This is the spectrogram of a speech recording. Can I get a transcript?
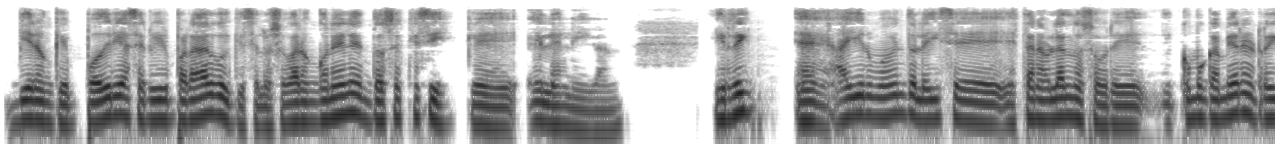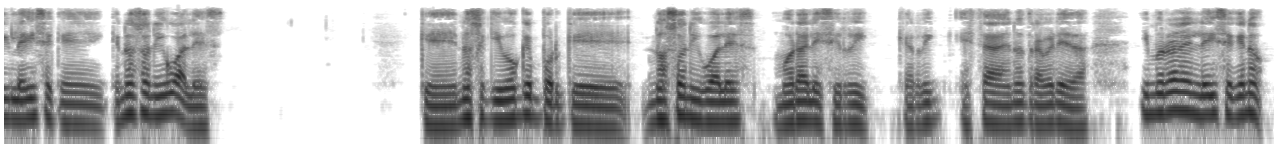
vieron que podría servir para algo y que se lo llevaron con él, entonces que sí, que él es Negan. Y Rick eh, ahí en un momento le dice, están hablando sobre cómo cambiaron, Rick le dice que, que no son iguales, que no se equivoque porque no son iguales Morales y Rick, que Rick está en otra vereda. Y Morales le dice que no,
